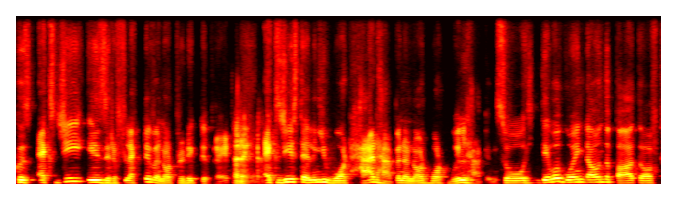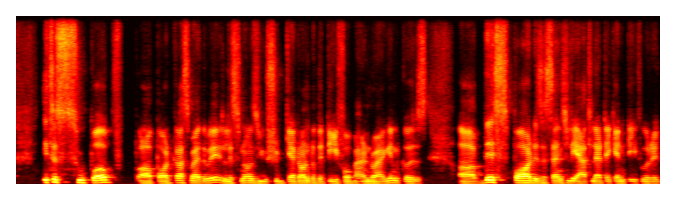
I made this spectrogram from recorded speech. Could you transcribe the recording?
Because XG is reflective and not predictive, right? Correct. XG is telling you what had happened and not what will happen. So they were going down the path of it's a superb uh, podcast, by the way, listeners, you should get onto the Tifo bandwagon because uh, this pod is essentially athletic and Tifo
